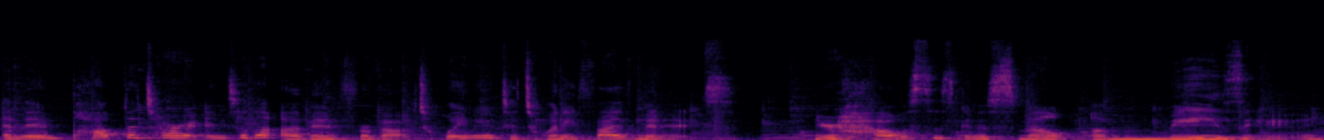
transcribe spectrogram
and then pop the tart into the oven for about 20 to 25 minutes. Your house is gonna smell amazing.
